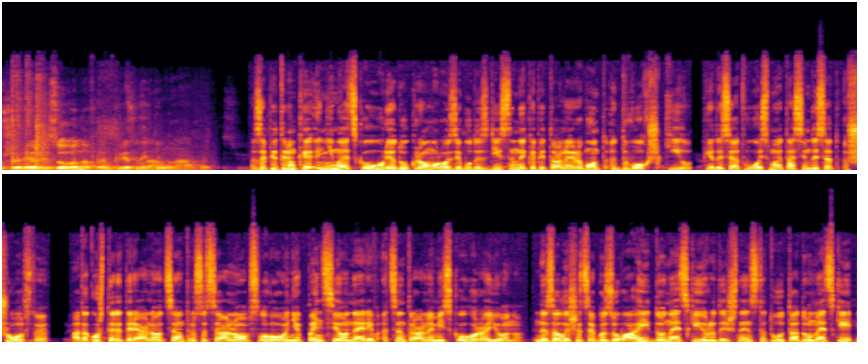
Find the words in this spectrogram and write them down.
уже реализовано в конкретных делах. За підтримки німецького уряду у Кривому Розі буде здійснений капітальний ремонт двох шкіл 58 та 76, а також територіального центру соціального обслуговування пенсіонерів Центрально-міського району. Не залишиться без уваги й Донецький юридичний інститут та Донецький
